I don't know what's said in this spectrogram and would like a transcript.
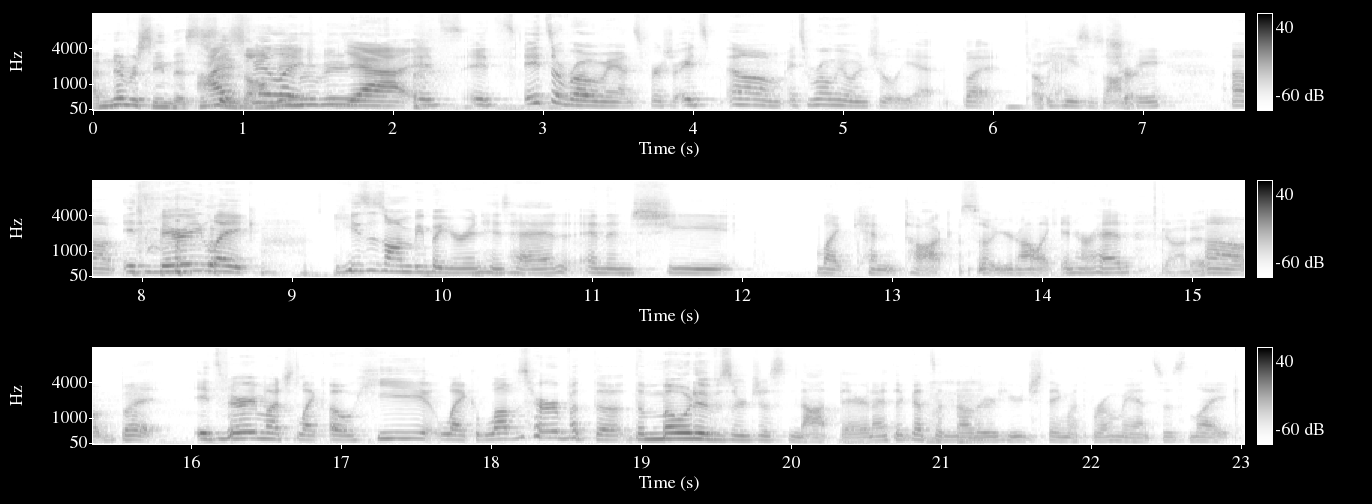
I've never seen this. This is a zombie feel like movie. yeah, it's it's it's a romance for sure. It's um it's Romeo and Juliet, but Okay, he's a sure. zombie. Um, it's very like he's a zombie, but you're in his head, and then she like can talk, so you're not like in her head. Got it. Uh, but it's very much like oh he like loves her, but the the motives are just not there, and I think that's Mm-hmm. another huge thing with romance is like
